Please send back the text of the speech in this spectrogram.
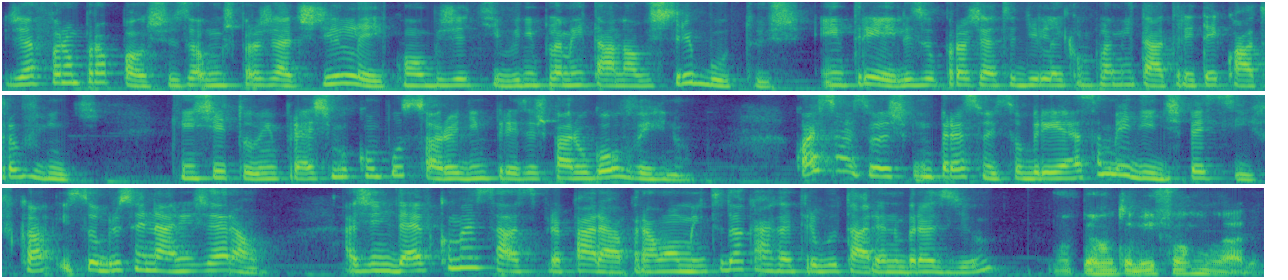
já foram propostos alguns projetos de lei com o objetivo de implementar novos tributos, entre eles o projeto de lei complementar 3420, que institui o empréstimo compulsório de empresas para o governo. Quais são as suas impressões sobre essa medida específica e sobre o cenário em geral? A gente deve começar a se preparar para o um aumento da carga tributária no Brasil? Uma pergunta bem formulada.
